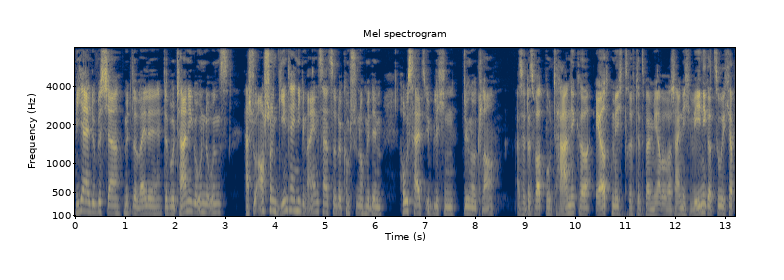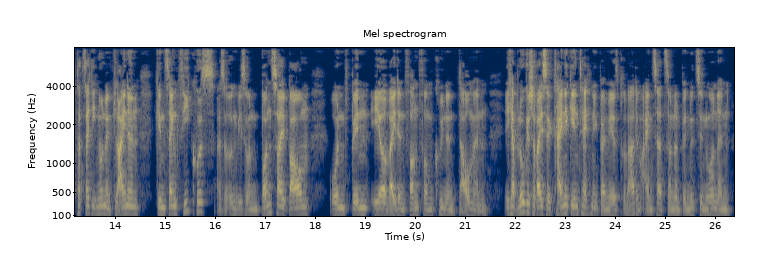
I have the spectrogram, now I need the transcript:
Michael, du bist ja mittlerweile der Botaniker unter uns. Hast du auch schon Gentechnik im Einsatz oder kommst du noch mit dem haushaltsüblichen Dünger klar? Also das Wort Botaniker ehrt mich, trifft jetzt bei mir aber wahrscheinlich weniger zu. Ich habe tatsächlich nur einen kleinen Ginseng ficus, also irgendwie so einen Bonsai-Baum und bin eher weit entfernt vom grünen Daumen. Ich habe logischerweise keine Gentechnik bei mir jetzt privat im Einsatz, sondern benutze nur einen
